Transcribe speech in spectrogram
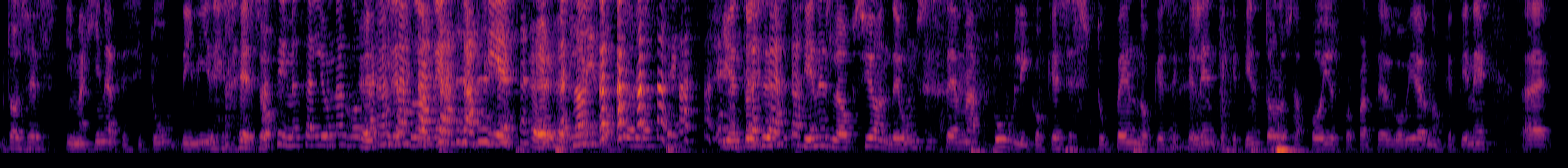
Entonces, imagínate, si tú divides eso. Así me salió una gota aquí de sudor de, así es. Eh, exacto. Eso. Y entonces tienes la opción de un sistema público que es estupendo, que es excelente, que tiene todos los apoyos por parte del gobierno, que tiene, eh,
